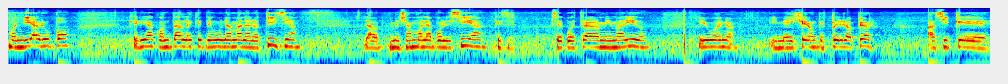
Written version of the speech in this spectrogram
Buen día, grupo. Quería contarles que tengo una mala noticia. Me llamó la policía que se- secuestraron a mi marido. Y bueno, y me dijeron que espere lo peor. Así que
